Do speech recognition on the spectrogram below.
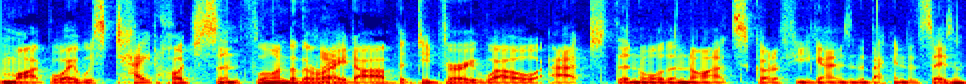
My boy was Tate Hodgson, flew under the Yeah. radar, but did very well at the Northern Knights. Got a few games in the back end of the season.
